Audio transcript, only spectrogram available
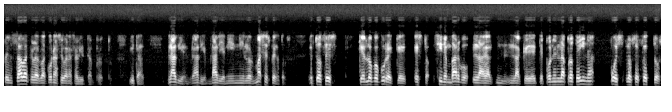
pensaba que las vacunas iban a salir tan pronto y tal. Nadie, nadie, nadie, ni, ni los más expertos. Entonces, ¿qué es lo que ocurre? Que esto, sin embargo, la, que te ponen la proteína, pues los efectos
